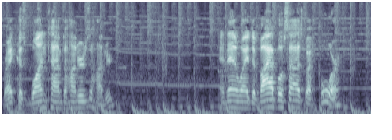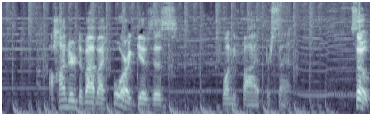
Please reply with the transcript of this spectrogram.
right? Because 1 times 100 is 100. And then when I divide both sides by 4, 100 divided by 4 gives us 25%. So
